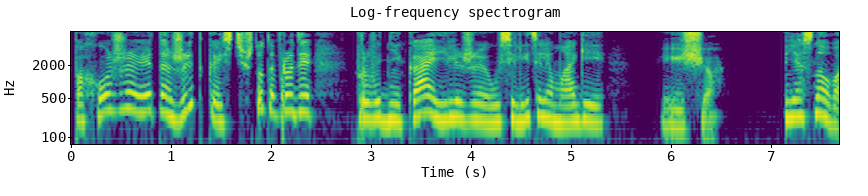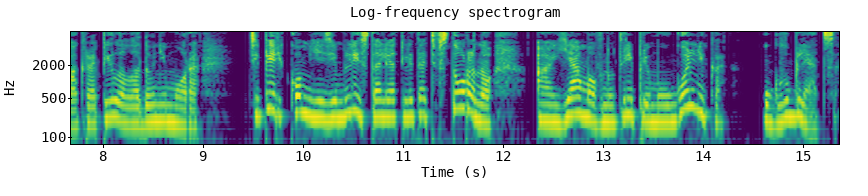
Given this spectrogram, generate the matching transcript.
Похоже, это жидкость, что-то вроде проводника или же усилителя магии. Еще. Я снова окропила ладони Мора. Теперь комья земли стали отлетать в сторону, а яма внутри прямоугольника — углубляться.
